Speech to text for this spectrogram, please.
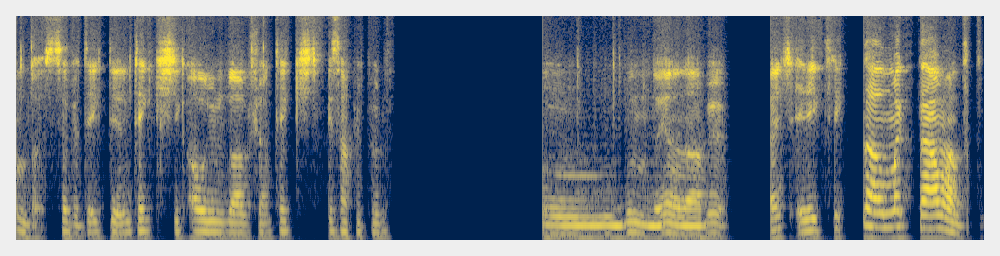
Bunu da sepete ekleyelim. Tek kişilik alıyoruz abi şu an. Tek kişilik hesap yapıyoruz. Bunun da yanına abi bence elektrikli almak daha mantıklı.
